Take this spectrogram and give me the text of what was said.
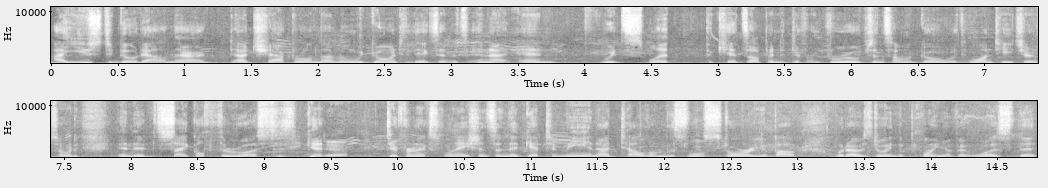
I used to go down there. I'd, I'd chaperone them, and we'd go into the exhibits, and I, and we'd split the kids up into different groups, and some would go with one teacher, and someone, and they'd cycle through us to get Yeah. different explanations, and they'd get to me, and I'd tell them this little story about what I was doing. The point of it was that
